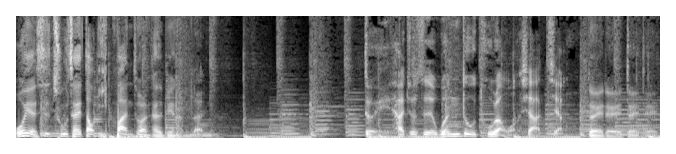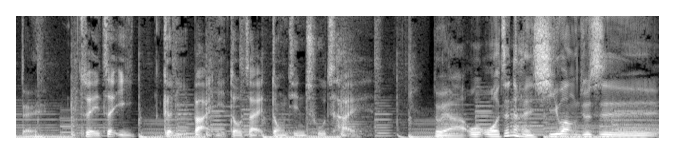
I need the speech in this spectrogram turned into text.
我也是出差到一半突然开始变很冷，对，它就是温度突然往下降，对对对对对，所以这一。个礼拜你都在东京出差，对啊，我我真的很希望就是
